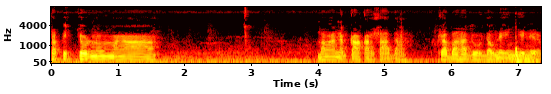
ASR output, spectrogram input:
sa picture ng mga mga nagkakarsada. Trabahador daw na engineer.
